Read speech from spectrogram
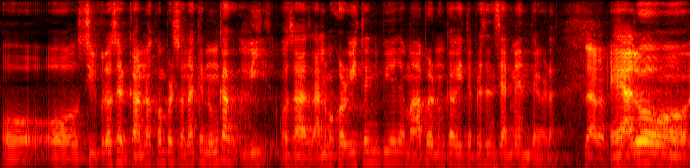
o, o círculos cercanos con personas que nunca vi, o sea, a lo mejor viste en videollamada, pero nunca viste presencialmente, ¿verdad? Claro. Es algo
